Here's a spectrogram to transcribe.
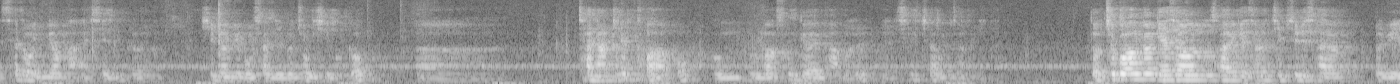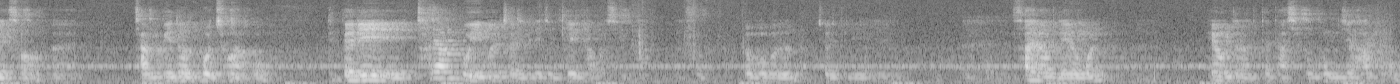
새로 임명하신 그 김영기 목사님을 중심으로 어, 찬양 캠프하고 음, 음악 선교의 밤을 예, 실시하고자 합니다. 또 주거환경 개선 사역에서는 집수리 사역을 위해서 예, 장비도 보충하고 특별히 차량 구입을 저희들이 지금 계획하고 있습니다. 그래서 그 부분은 저희들이 에, 사역 내용을 회원들한테 다시금 공지하고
